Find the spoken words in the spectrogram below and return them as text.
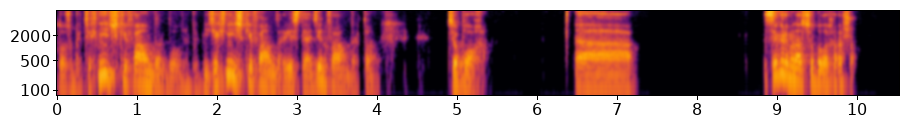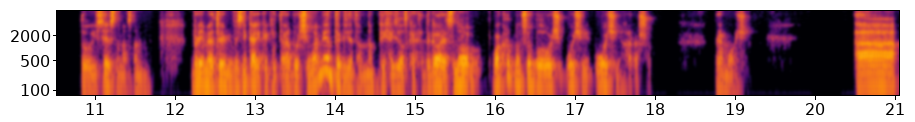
должен быть технический founder, должен быть не технический founder. Если один founder, то все плохо. А, с Игорем у нас все было хорошо. То, естественно, у нас там время от времени возникали какие-то рабочие моменты, где там нам приходилось как-то договариваться, но вокруг нам все было очень-очень-очень хорошо. Прям очень. А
